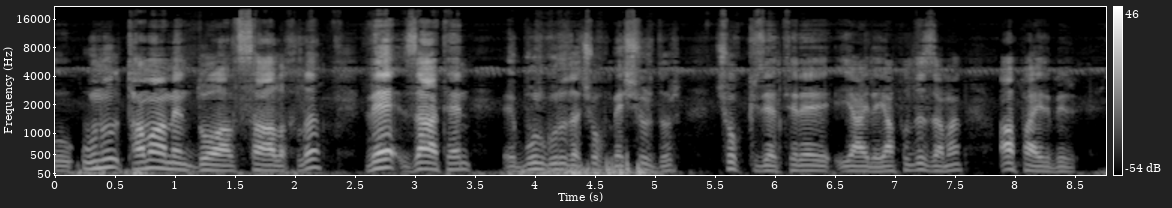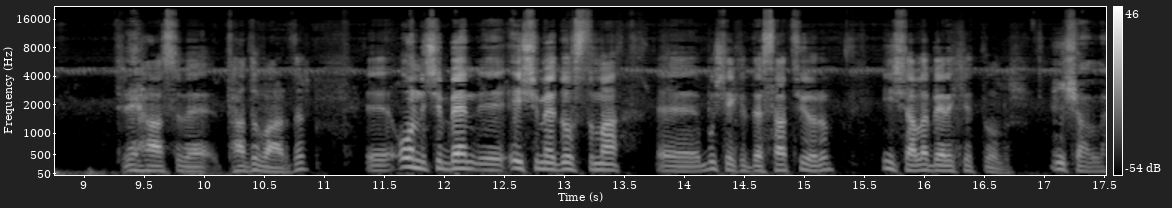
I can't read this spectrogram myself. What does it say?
O unu tamamen doğal, sağlıklı ve zaten e, bulguru da çok meşhurdur. Çok güzel tereyağıyla yapıldığı zaman apayrı bir rehası ve tadı vardır. E, onun için ben e, eşime, dostuma e, bu şekilde satıyorum. İnşallah bereketli olur. İnşallah.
